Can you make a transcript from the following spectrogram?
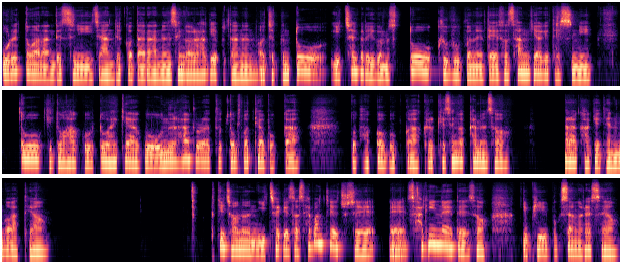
오랫동안 안 됐으니 이제 안 될 거다라는 생각을 하기보다는 어쨌든 또 이 책을 읽으면서 또 그 부분에 대해서 상기하게 됐으니 또 기도하고 또 회개하고 오늘 하루라도 또 버텨볼까 또 바꿔볼까 그렇게 생각하면서 살아가게 되는 것 같아요. 특히 저는 이 책에서 세 번째 주제의 살인에 대해서 깊이 묵상을 했어요.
